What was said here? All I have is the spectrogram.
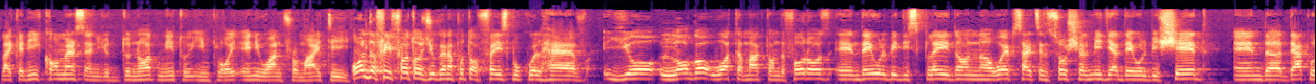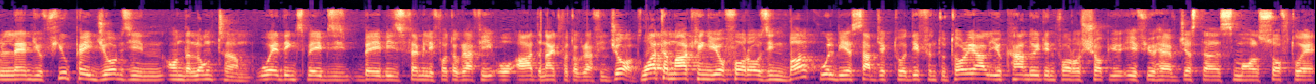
like an e-commerce and you do not need to employ anyone from IT. All the free photos you're gonna put on Facebook will have your logo watermarked on the photos and they will be displayed on uh, websites and social media. They will be shared and uh, that will land you few paid jobs in on the long term. Weddings babies babies family photography or other night photography jobs. Watermarking your photos in bulk will be a subject to a different tutorial. You can't do it in photoshop. If you have just a small software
